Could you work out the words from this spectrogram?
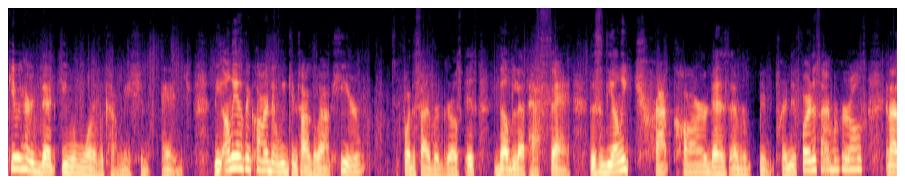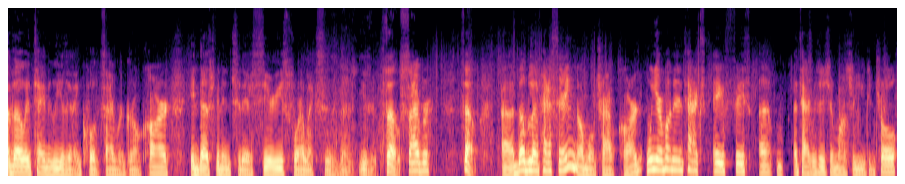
giving her that even more of a combination edge. The only other card that we can talk about here for the Cyber Girls is Double Passé. This is the only trap card that has ever been printed for the Cyber Girls, and although it technically isn't a quote Cyber Girl card, it does fit into their series for Alexis does use it. So, Cyber, so uh, double up has a normal trap card. When your opponent attacks a face up attack position monster you control,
